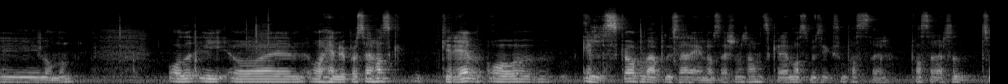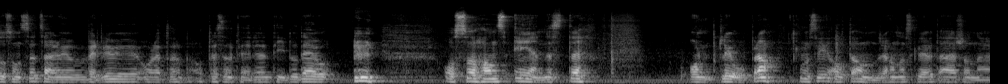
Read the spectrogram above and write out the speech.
i London. Og, og, og Henry Purcell han skrev og elska å være på disse her A-Love Sessions. Han skrev masse musikk som passer, passer der. Så, så sånn sett så er det jo veldig ålreit å, å presentere Dido. Det er jo også hans eneste ordentlige opera, kan man si. Alt det andre han har skrevet, er sånne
